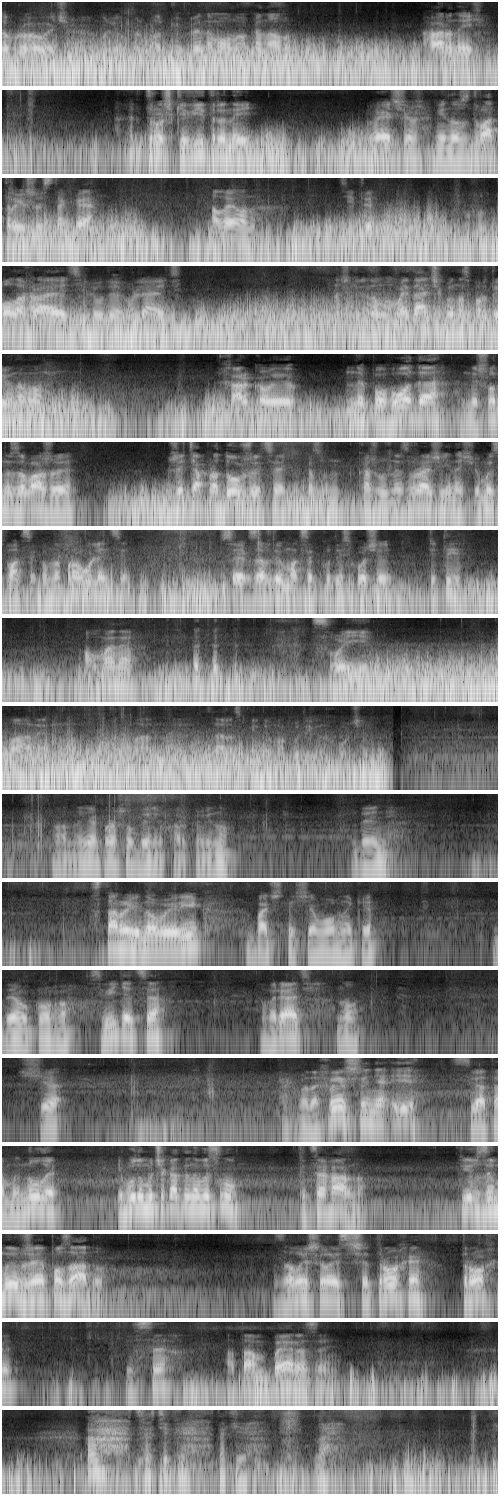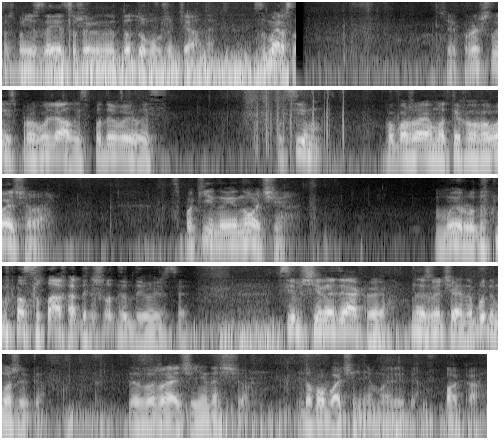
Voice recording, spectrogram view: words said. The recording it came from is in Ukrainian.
Доброго вечора, Олів прикладки україномовного каналу. Гарний, трошки вітряний вечір, мінус 2-3, щось таке. Але он діти у футбола грають, люди гуляють на шкільному майданчику на спортивному. Харкові непогода, ніщо не заважує. Життя продовжується, як я кажу, незважаючи ні на що. Ми з Максиком на прогулянці. Все, як завжди, Максик кудись хоче піти. А у мене свої плани. Ладно, зараз підемо, куди він хоче. Ладно, як пройшов день у Харкові? Ну, день. Старий новий рік. Бачите, ще вогники де у кого світяться, горять, ну, ще як водохрещення і свята минули. І будемо чекати на весну. І це гарно. Пів зими вже позаду. Залишилось ще трохи, трохи. І все. А там березень. Ах, це тільки такі. Ай. Мені здається, що він додому вже тягне. Змерз. Пройшлись, прогулялись, подивились. Усім побажаємо тихого вечора, спокійної ночі, миру, добро, злагоди, що ти дивишся. Всім щиро дякую. Ну і звичайно, будемо жити, незважаючи ні на що. До побачення, мої любі. Пока.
